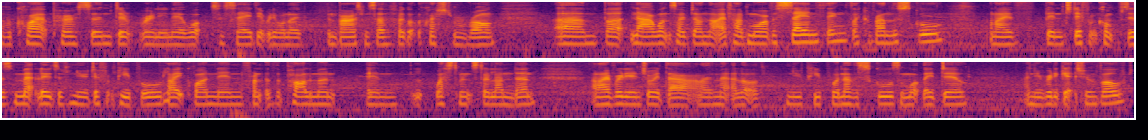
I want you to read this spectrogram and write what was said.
of a quiet person, didn't really know what to say, didn't really want to embarrass myself if I got the question wrong. Um, but now, once I've done that, I've had more of a say in things, like around the school. And I've been to different conferences, met loads of new different people, like one in front of the Parliament in Westminster, London. And I really enjoyed that. And I met a lot of new people in other schools and what they do. And it really gets you involved.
